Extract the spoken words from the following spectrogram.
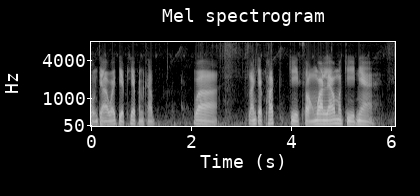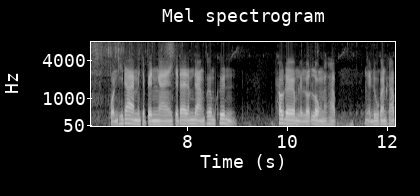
ผมจะเอาไว้เปรียบเทียบกันครับ ว่าหลังจากพักกรีดสองวันแล้วมากรีดเนี่ย ลที่ได้มันจะเป็นไงจะได้น้ำยางเพิ่มขึ้น เท่าเดิมหรือลดลงนะครับ เดี๋ยวดูกันครับ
